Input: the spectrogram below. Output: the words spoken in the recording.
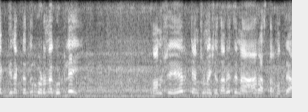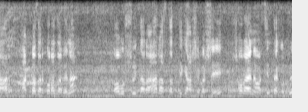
একদিন একটা দুর্ঘটনা ঘটলেই মানুষের টেনশন এসে যাবে যে না, রাস্তার মধ্যে আর হাট বাজার করা যাবে না। অবশ্যই তারা রাস্তার থেকে আশেপাশে সরায় নেওয়ার চিন্তা করবে।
